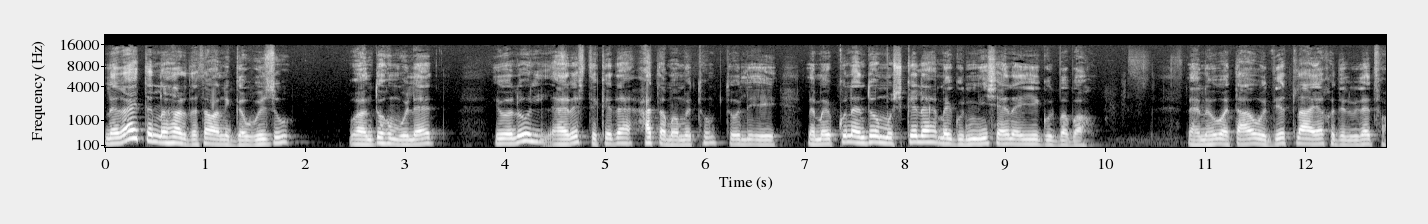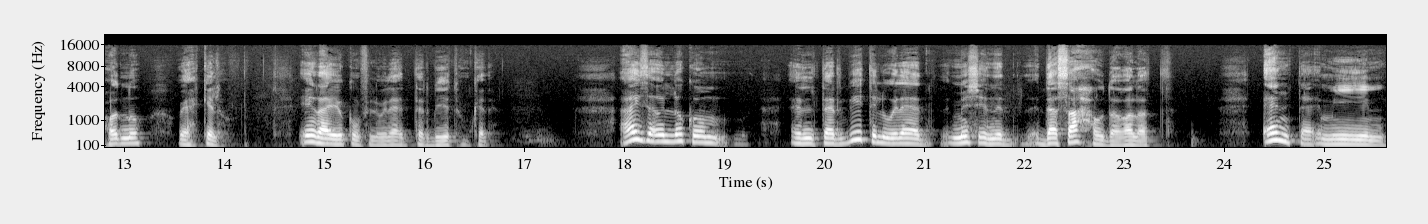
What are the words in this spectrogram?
لغاية النهارده طبعا اتجوزوا وعندهم ولاد. يقولوا لي عرفت كده حتى مامتهم تقول لي إيه لما يكون عندهم مشكلة ما يقولنيش أنا يجوا لباباهم. لأن هو تعود يطلع ياخد الولاد في حضنه ويحكي لهم. إيه رأيكم في الولاد تربيتهم كده؟ عايز أقول لكم تربية الولاد مش إن ده صح وده غلط. أنت مين؟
